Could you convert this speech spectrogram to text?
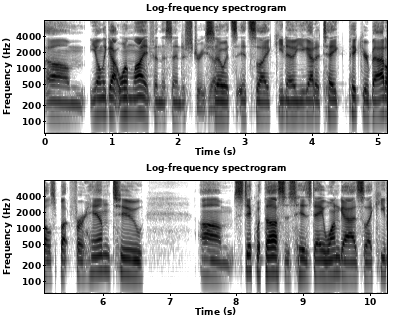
um, you only got one life in this industry. So it's it's like you know you got to take pick your battles. But for him to um, stick with us as his day one guys. Like he,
